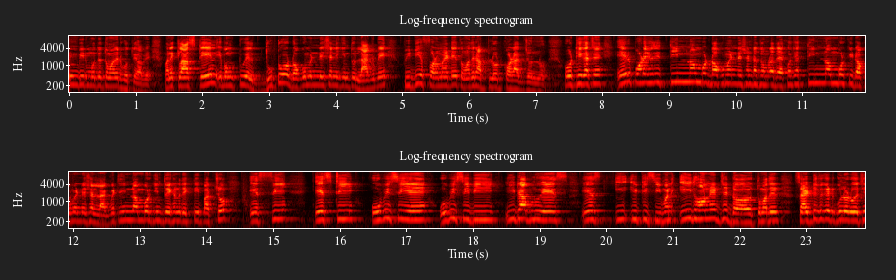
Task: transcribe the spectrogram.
এমবির মধ্যে তোমাদের হতে হবে। মানে ক্লাস টেন এবং টুয়েলভ, দুটো ডকুমেন্টেশনই কিন্তু লাগবে পিডিএফ ফরম্যাটে তোমাদের আপলোড করার জন্য। ও, ঠিক আছে? এরপরে যদি তিন নম্বর ডকুমেন্টেশনটা তোমরা দেখো যে তিন নম্বর কি ডকুমেন্টেশন লাগবে? তিন নম্বর কিন্তু এখানে দেখতেই পাচ্ছ SC ST OBC A OBC B EWS S etc মানে এই ধরনের যে তোমাদের সার্টিফিকেটগুলো রয়েছে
